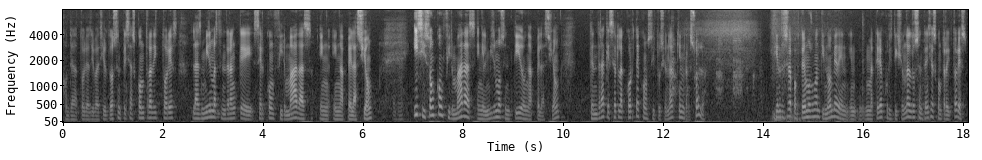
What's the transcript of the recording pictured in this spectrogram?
condenatorias, iba a decir, dos sentencias contradictorias, las mismas tendrán que ser confirmadas en, apelación. Y si son confirmadas en el mismo sentido en apelación, tendrá que ser la Corte Constitucional quien resuelva. Quien resuelva, porque tenemos una antinomia en, en materia jurisdiccional, dos sentencias contradictorias.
